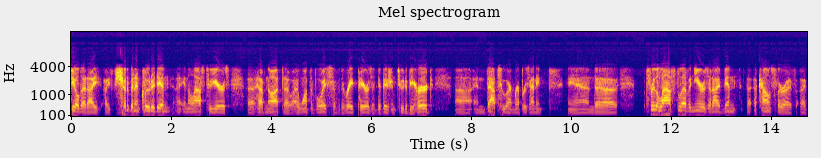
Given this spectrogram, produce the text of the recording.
feel that I, I should have been included in uh, in the last two years, uh, have not. Uh, I want the voice of the ratepayers of Division Two to be heard, and that's who I'm representing. And through the last 11 years that I've been a counselor, I've, I've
